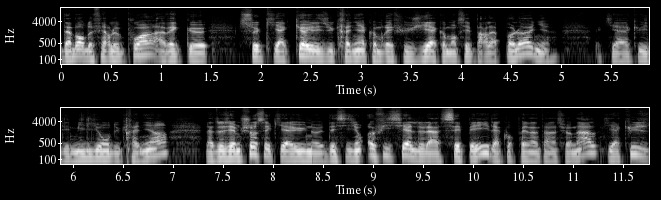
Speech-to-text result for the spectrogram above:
D'abord de faire le point avec euh, ceux qui accueillent les Ukrainiens comme réfugiés, à commencer par la Pologne, qui a accueilli des millions d'Ukrainiens. La deuxième chose, c'est qu'il y a eu une décision officielle de la CPI, la Cour pénale internationale, qui accuse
